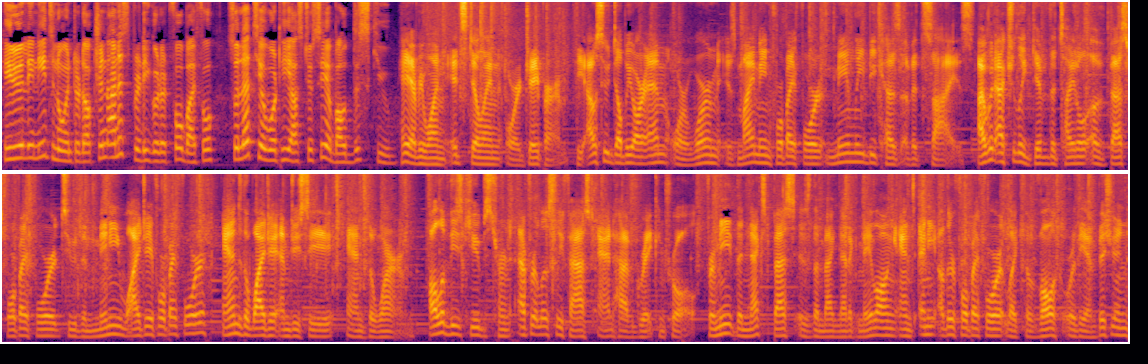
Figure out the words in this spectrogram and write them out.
He really needs no introduction and is pretty good at 4x4, so let's hear what he has to say about this cube. Hey everyone, it's Dylan, or JPerm. The Aosu WRM, or Worm, is my main 4x4 mainly because of its size. I would actually give the title of best 4x4 to the Mini YJ 4x4 and the YJ MGC and the Worm. All of these cubes turn effortlessly fast and have great control. For me, the next best is the Magnetic Meilong and any other 4x4 like the Valk or the Ambition.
